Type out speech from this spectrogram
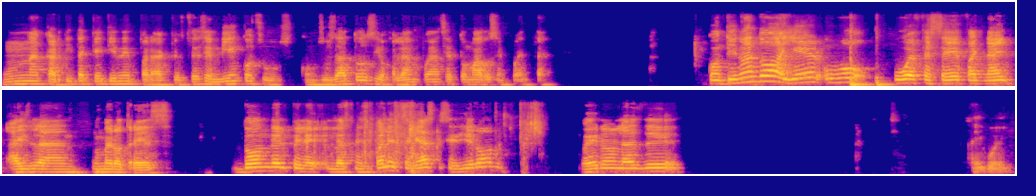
una cartita que tienen para que ustedes envíen con sus, con sus datos y ojalá puedan ser tomados en cuenta. Continuando, ayer hubo UFC Fight Night Island número 3, donde las principales peleas que se dieron fueron las de... Ay, güey.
